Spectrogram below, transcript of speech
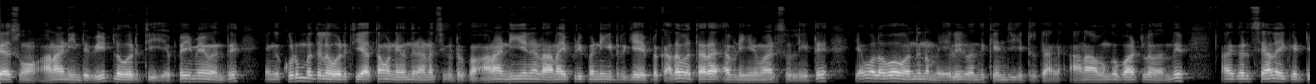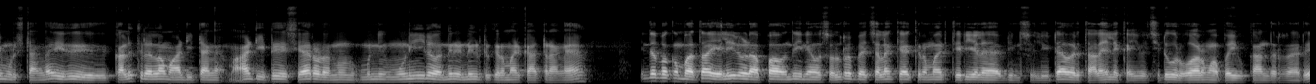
பேசுவோம். ஆனால் நீ இந்த வீட்டில் ஒருத்தி எப்பயுமே வந்து எங்கள் குடும்பத்தில் ஒருத்தியாக தான் உன்னை வந்து நினச்சிக்கிட்டு இருக்கோம். ஆனால் நீ என்னடா ஆனால் இப்படி பண்ணிக்கிட்டு இருக்கியே இப்போ கதவை தர அப்படிங்கிற மாதிரி சொல்லிட்டு எவ்வளவோ வந்து நம்ம எழில் வந்து கெஞ்சிக்கிட்டு இருக்காங்க. ஆனால் அவங்க பாட்டில் வந்து அதுக்கடுத்து சேலையை கட்டி முடிச்சிட்டாங்க. இது கழுத்துலலாம் மாட்டிட்டாங்க. மாட்டிட்டு சேரோட நு முனி முனியில் வந்து நின்றுக்கிட்டு இருக்கிற மாதிரி காட்டுறாங்க. இந்த பக்கம் பார்த்தா எழிலோட அப்பா வந்து இனி அவர் சொல்கிற பேச்செல்லாம் கேட்குற மாதிரி தெரியலை அப்படின்னு சொல்லிட்டு அவர் தலையில் கை வச்சுட்டு ஒரு ஓரமாக போய் உட்காந்துடுறாரு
